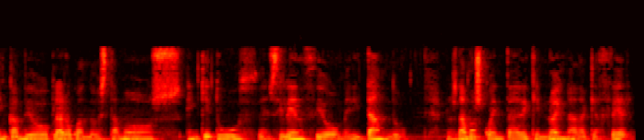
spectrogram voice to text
En cambio, claro, cuando estamos en quietud, en silencio, meditando, nos damos cuenta de que no hay nada que hacer.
